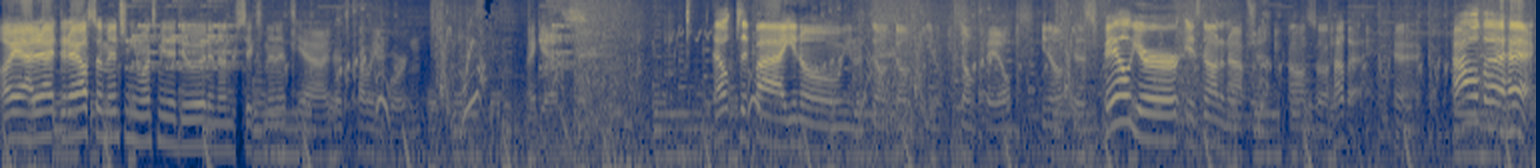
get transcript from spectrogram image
Oh yeah, did I, did I also mention he wants me to do it in under six minutes? Yeah, that's probably important. I guess helps if I, you know, you know, don't, don't, you know, don't fail, you know, because failure is not an option. Also, how the heck? How the heck?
